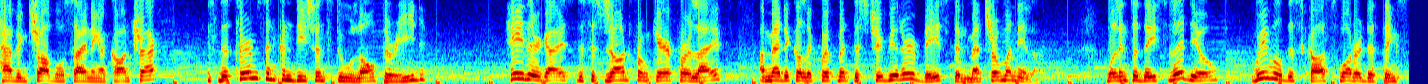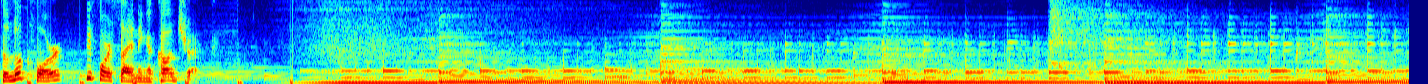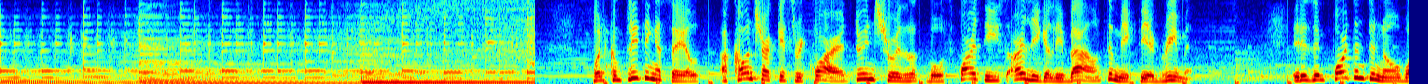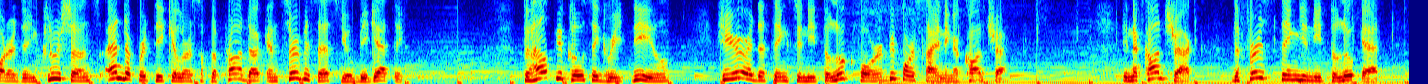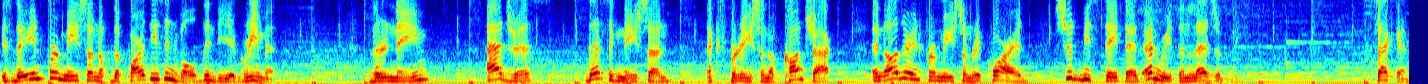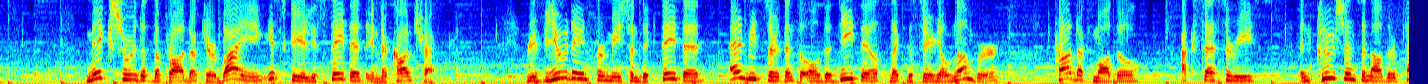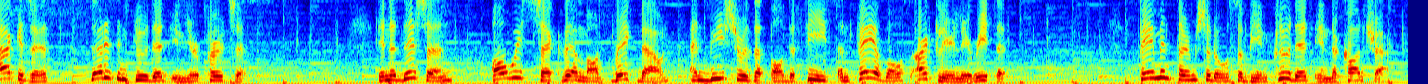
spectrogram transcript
Having trouble signing a contract? Is the terms and conditions too long to read? Hey there guys, this is John from Care for Life, a medical equipment distributor based in Metro Manila. Well, in today's video, we will discuss what are the things to look for before signing a contract. When completing a sale, a contract is required to ensure that both parties are legally bound to make the agreement. It is important to know what are the inclusions and the particulars of the product and services you'll be getting. To help you close a great deal, here are the things you need to look for before signing a contract. In a contract, the first thing you need to look at is the information of the parties involved in the agreement. Their name, address, designation, expiration of contract, and other information required should be stated and written legibly. Second, make sure that the product you're buying is clearly stated in the contract. Review the information dictated and be certain to all the details like the serial number, product model, accessories, inclusions and other packages that is included in your purchase. In addition, Always check the amount breakdown and be sure that all the fees and payables are clearly written. Payment terms should also be included in the contract.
